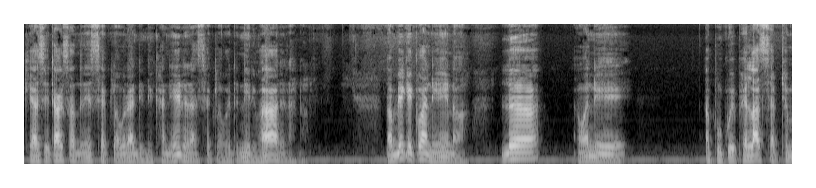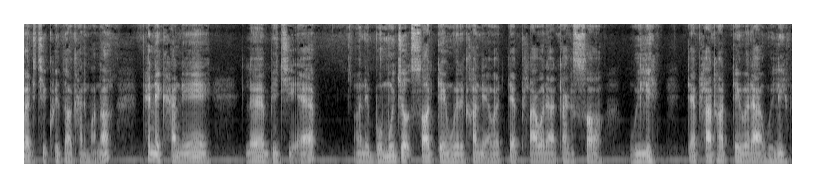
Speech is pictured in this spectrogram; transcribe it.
kya si tak sa de sek la wara de ne khane de ra sek la wa de ne ri ba de ra no no me ke kwa ne no le awan ne apu kwe phe la september chi khwi ta khane ma no phe ne khane le bgf อันนี้บ่มุจอซอเต็งเวรคันเนี่ยว่าแต่พลาวดาทักซอวิลี แต่พลาทอดเตวราวิลิเพ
